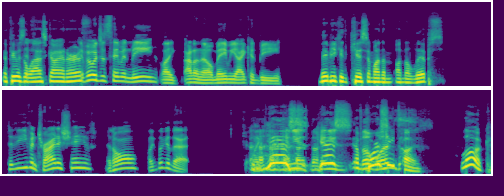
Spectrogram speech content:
if he was the If- last guy on Earth? If it was just him and me, like I don't know, maybe I could be. Maybe you could kiss him on the on the lips. Did he even try to shave at all? Like, look at that. Like, Yes, can you- The- can you- yes, of the course he does. Look,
